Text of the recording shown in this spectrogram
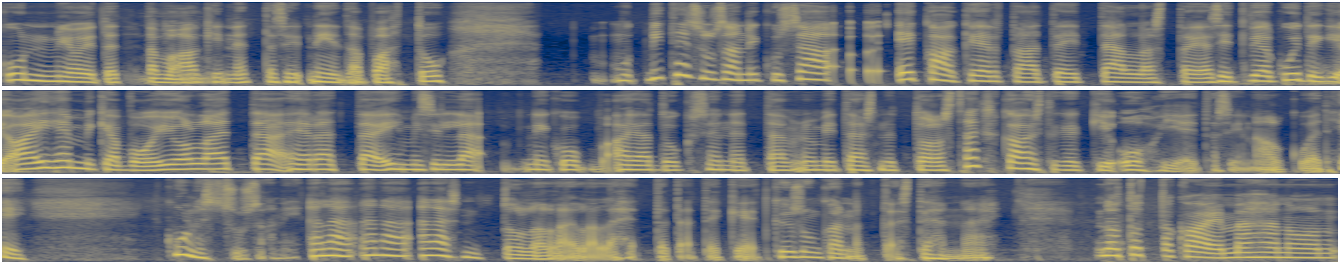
kunnioitettavaakin, että sit niin tapahtuu. Mutta miten Susanni, kun sä ekaa kertaa teit tällaista ja sitten vielä kuitenkin aihe, mikä voi olla, että herättää ihmisillä niinku ajatuksen, että no mitäs nyt tuollaista. Saiko kauheasti kaikki ohjeita siinä alkuun, että hei, kuule Susani, älä, älä, älä nyt tuolla lailla lähde tätä tekemään. Että kyllä sun kannattaisi tehdä näin. No totta kai, mähän on,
